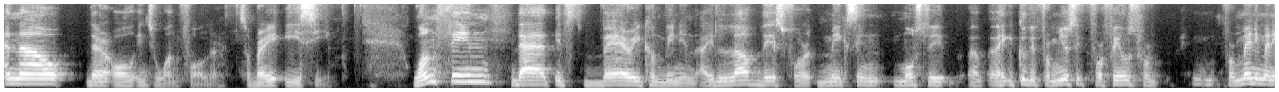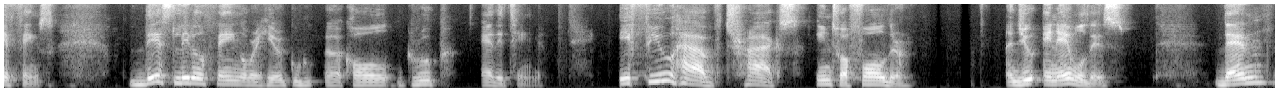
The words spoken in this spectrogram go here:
And now they're all into one folder. So very easy. One thing that it's very convenient. I love this for mixing mostly, uh, it could be for music, for films, for, for many, many things. This little thing over here uh, called group editing. If you have tracks into a folder and you enable this, then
